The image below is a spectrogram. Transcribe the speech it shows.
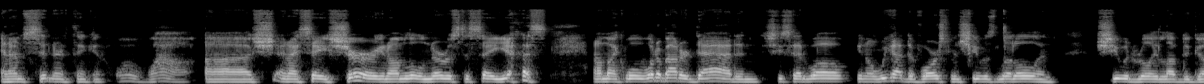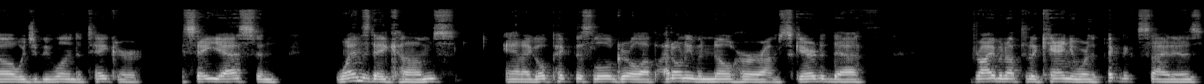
And I'm sitting there thinking, oh, wow. Uh, and I say, sure. You know, I'm a little nervous to say yes. I'm like, well, what about her dad? And she said, well, you know, we got divorced when she was little and she would really love to go. Would you be willing to take her? I say yes. And Wednesday comes and I go pick this little girl up. I don't even know her. I'm scared to death. Driving up to the canyon where the picnic site is,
